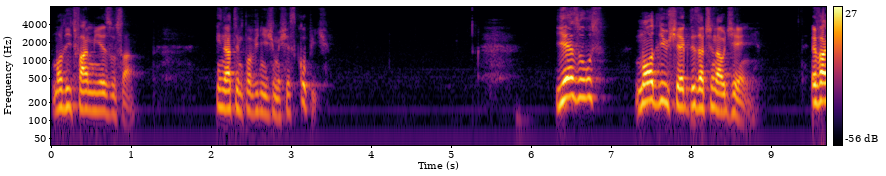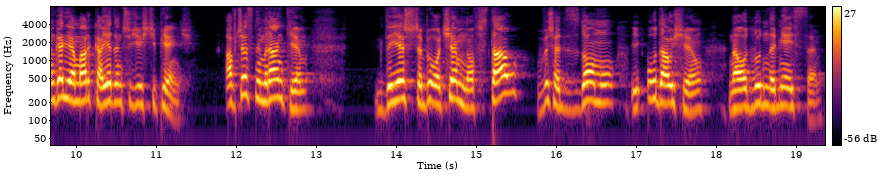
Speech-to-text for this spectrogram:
modlitwami Jezusa i na tym powinniśmy się skupić. Jezus modlił się, gdy zaczynał dzień. Ewangelia Marka 1,35. A wczesnym rankiem, gdy jeszcze było ciemno, wstał, wyszedł z domu i udał się na odludne miejsce.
